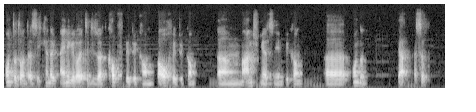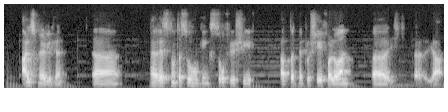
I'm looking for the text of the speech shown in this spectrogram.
und und und. Also ich kenne einige Leute, die dort Kopfweh bekommen, Bauchweh bekommen, ähm, Magenschmerzen eben bekommen äh, und und. Ja, also alles Mögliche. Äh, bei der letzten Untersuchung ging so viel schief, habe dort eine Boucher verloren. Äh, ich äh, ja,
